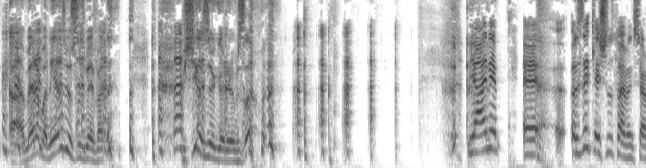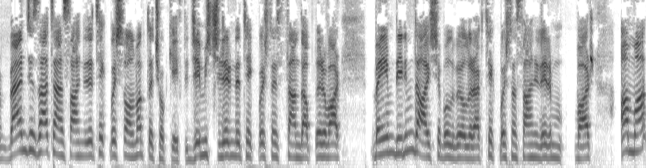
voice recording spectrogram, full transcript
Merhaba ne yazıyorsunuz beyefendi? bir şey yazıyor görüyor musun? Yani e, özetle şunu söylemek istiyorum. Bence zaten sahnede tek başına olmak da çok keyifli. Cem İşçilerin de tek başına stand-up'ları var. Benim benim de Ayşe Balıbey olarak tek başına sahnelerim var. Ama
